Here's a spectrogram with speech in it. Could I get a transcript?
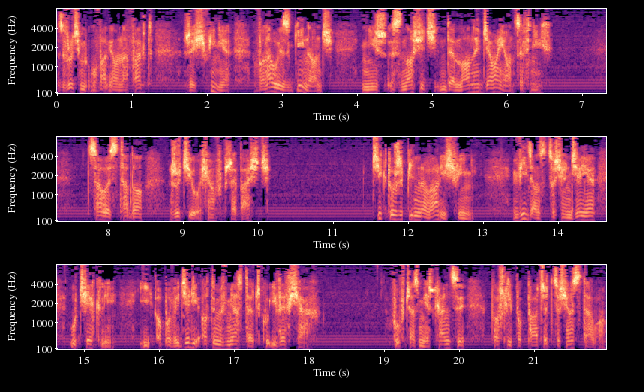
Zwróćmy uwagę na fakt, że świnie wolały zginąć, niż znosić demony działające w nich. Całe stado rzuciło się w przepaść. Ci, którzy pilnowali świń, widząc co się dzieje, uciekli i opowiedzieli o tym w miasteczku i we wsiach. Wówczas mieszkańcy poszli popatrzeć, co się stało.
